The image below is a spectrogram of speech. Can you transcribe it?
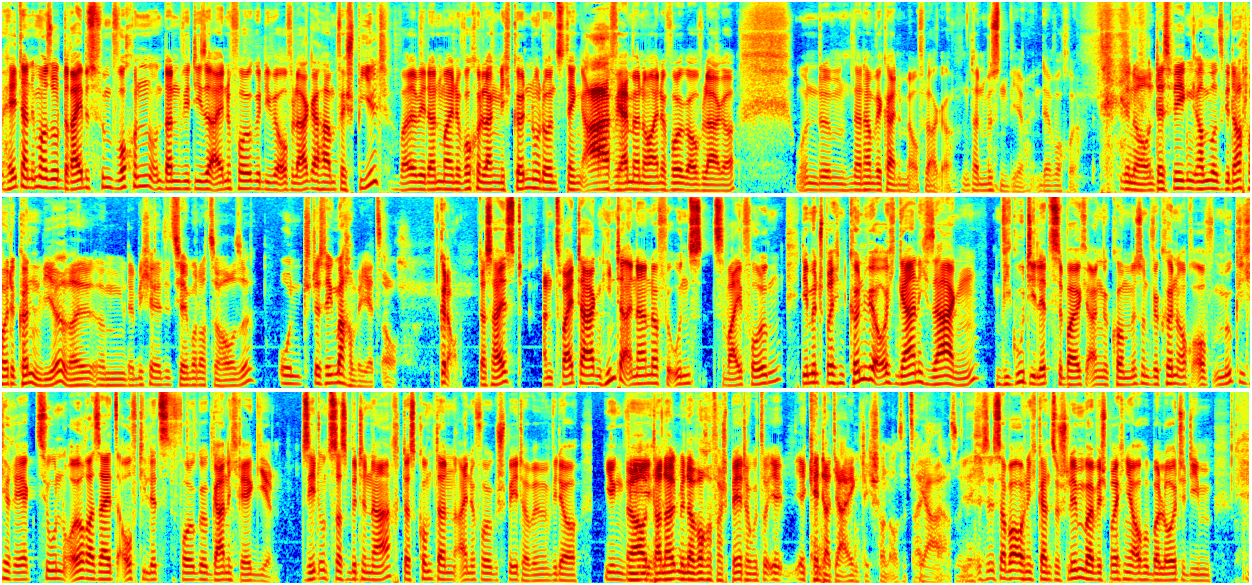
hält dann immer so drei bis fünf Wochen und dann wird diese eine Folge, die wir auf Lager haben, verspielt, weil wir dann mal eine Woche lang nicht können oder uns denken, ach, wir haben ja noch eine Folge auf Lager. Und ähm, dann haben wir keine mehr auf Lager. Und dann müssen wir in der Woche. Genau, und deswegen haben wir uns gedacht, heute können wir, weil ähm, der Michael sitzt ja immer noch zu Hause. Und deswegen machen wir jetzt auch. Genau. Das heißt, an zwei Tagen hintereinander für uns zwei Folgen. Dementsprechend können wir euch gar nicht sagen, wie gut die letzte bei euch angekommen ist und wir können auch auf mögliche Reaktionen eurerseits auf die letzte Folge gar nicht reagieren. Seht uns das bitte nach. Das kommt dann eine Folge später, wenn wir wieder irgendwie. Ja, und dann halt mit einer Woche Verspätung und so. Ihr, ihr kennt das ja eigentlich schon aus der Zeit. Ja, also nicht. es ist aber auch nicht ganz so schlimm, weil wir sprechen ja auch über Leute, die ein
